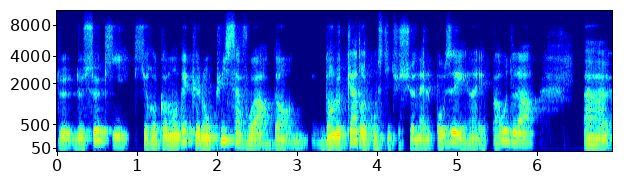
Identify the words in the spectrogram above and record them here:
de, ceux qui, qui, recommandaient que l'on puisse avoir dans, dans, le cadre constitutionnel posé, hein, et pas au-delà, euh,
